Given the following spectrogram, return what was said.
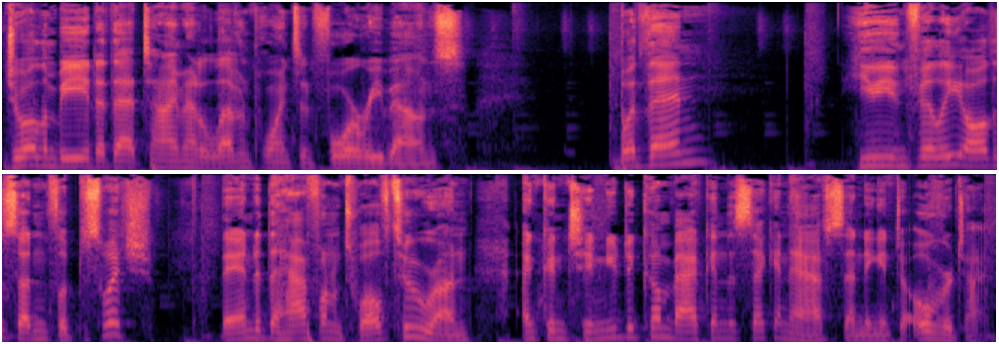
Joel Embiid at that time had 11 points and 4 rebounds. But then he and Philly all of a sudden flipped a switch. They ended the half on a 12 2 run and continued to come back in the second half, sending it to overtime.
